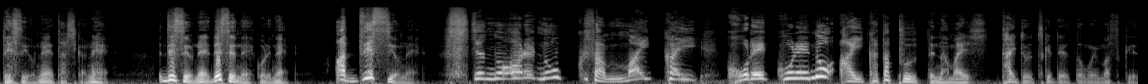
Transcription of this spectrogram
ですよね、確かね。ですよね、ですよね、これね。あ、ですよね。じゃあ、あれ、ノックさん、毎回、これこれの相方プーって名前、タイトルつけてると思いますけ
